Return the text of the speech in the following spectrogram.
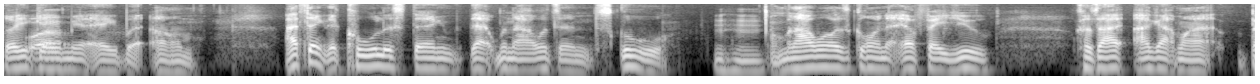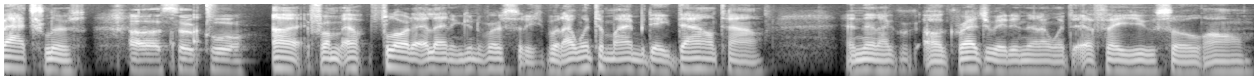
so he wow. gave me an A. But um, I think the coolest thing that when I was in school, mm-hmm. when I was going to FAU, because I, I got my bachelor's. Oh, that's so cool. Uh, from Florida Atlantic University, but I went to Miami Dade downtown, and then I uh, graduated, and then I went to FAU. So um,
